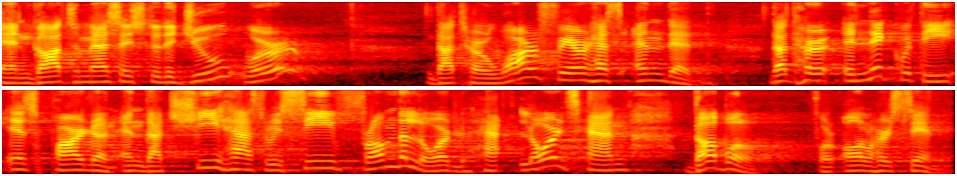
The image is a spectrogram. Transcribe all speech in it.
And God's message to the Jew were that her warfare has ended, that her iniquity is pardoned, and that she has received from the Lord, Lord's hand double for all her sin.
